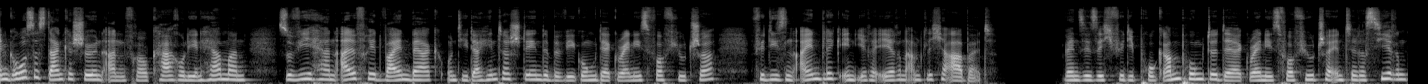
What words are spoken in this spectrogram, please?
Ein großes Dankeschön an Frau Caroline Herrmann sowie Herrn Alfred Weinberg und die dahinterstehende Bewegung der Grannies for Future für diesen Einblick in ihre ehrenamtliche Arbeit. Wenn Sie sich für die Programmpunkte der Grannies for Future interessieren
